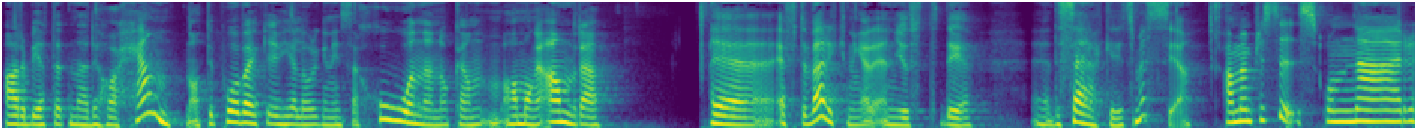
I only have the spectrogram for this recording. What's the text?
arbetet när det har hänt något, det påverkar ju hela organisationen och kan ha många andra eh, efterverkningar än just det, eh, det säkerhetsmässiga. Ja men precis. Och när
